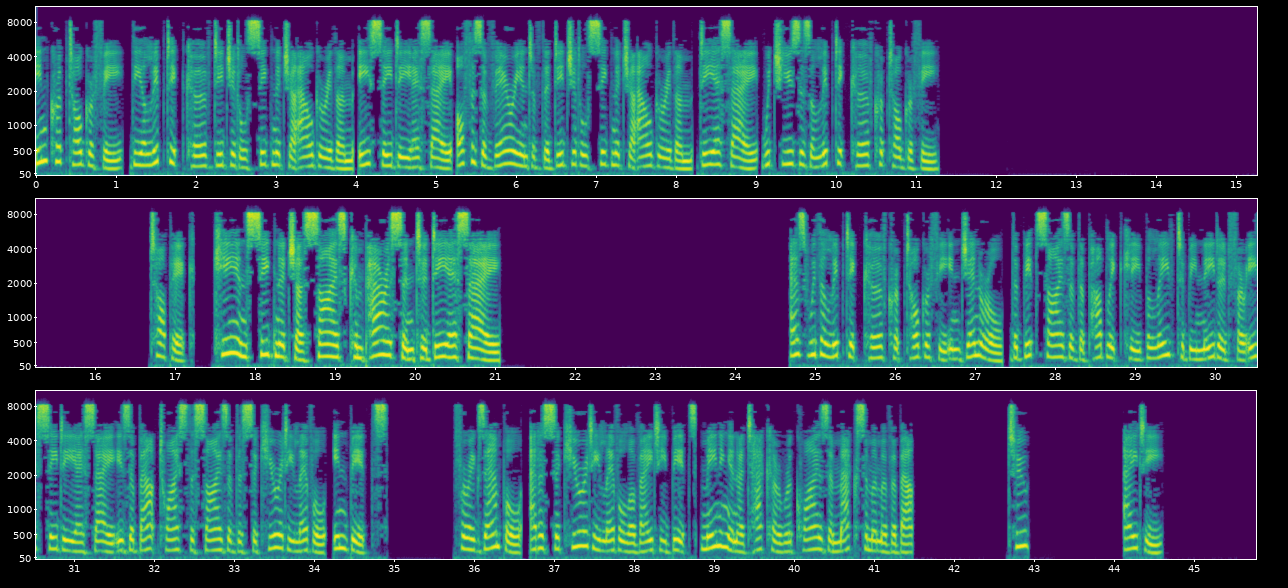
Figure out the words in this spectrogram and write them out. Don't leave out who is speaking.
Speaker 1: In cryptography, the elliptic curve digital signature algorithm (ECDSA) offers a variant of the digital signature algorithm (DSA) which uses elliptic curve cryptography. Topic: Key and signature size comparison to DSA. As with elliptic curve cryptography in general, the bit size of the public key believed to be needed for ECDSA is about twice the size of the security level, in bits. For example, at a security level of 80 bits meaning an attacker requires a maximum of about 2 80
